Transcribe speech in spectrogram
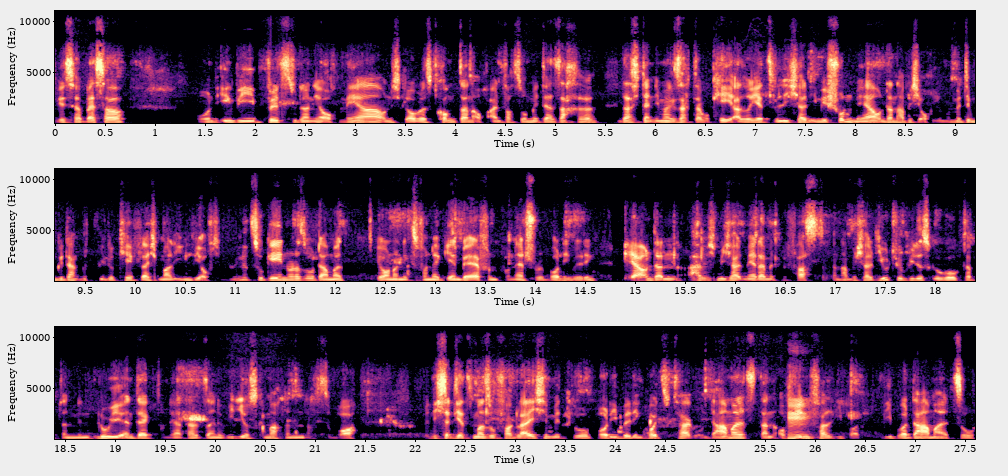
wirst ja besser und irgendwie willst du dann ja auch mehr und ich glaube, es kommt dann auch einfach so mit der Sache, dass ich dann immer gesagt habe, okay, also jetzt will ich halt irgendwie schon mehr und dann habe ich auch immer mit dem Gedanken gespielt, okay, vielleicht mal irgendwie auf die Bühne zu gehen oder so. Damals ja auch noch nichts von der GmbF und von Natural Bodybuilding. Ja, und dann habe ich mich halt mehr damit befasst. Dann habe ich halt YouTube-Videos geguckt, habe dann den Louis entdeckt und er hat halt seine Videos gemacht und dann dachte ich so, boah, wenn ich das jetzt mal so vergleiche mit so Bodybuilding heutzutage und damals, dann auf hm. jeden Fall lieber, lieber damals so.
